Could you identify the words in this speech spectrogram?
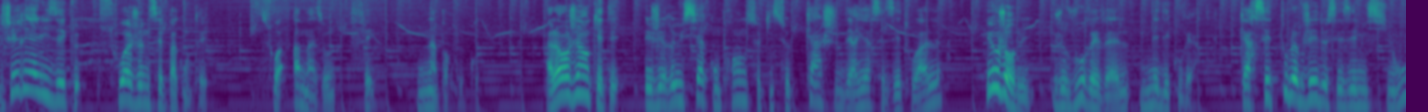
j'ai réalisé que soit je ne sais pas compter, soit Amazon fait n'importe quoi. Alors j'ai enquêté et j'ai réussi à comprendre ce qui se cache derrière ces étoiles. Et aujourd'hui, je vous révèle mes découvertes. Car c'est tout l'objet de ces émissions,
